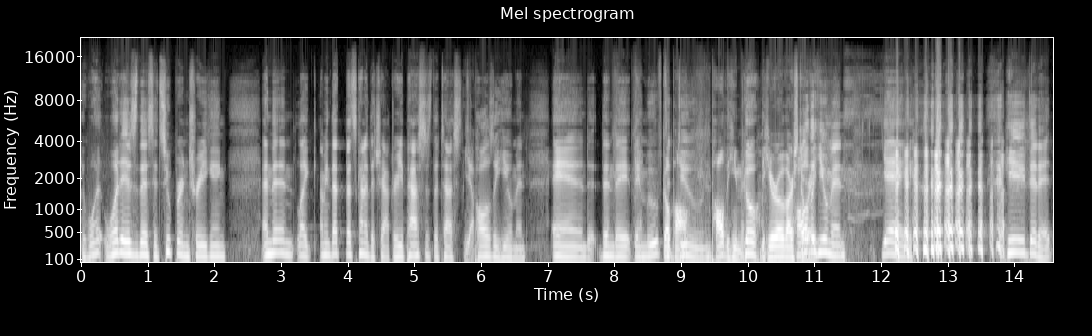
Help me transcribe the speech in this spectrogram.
like what, what is this? It's super intriguing, and then like I mean that that's kind of the chapter. He passes the test. Yeah. Paul's a human, and then they they move go to paul Dune. paul the human Go the hero of our Paul story Paul the human. Yay! he did it.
